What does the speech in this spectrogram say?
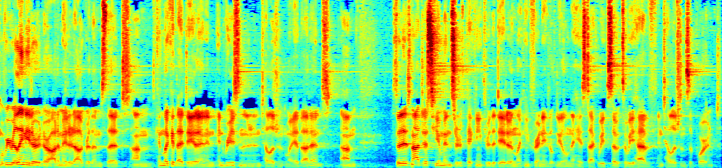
what we really need are, are automated algorithms that um, can look at that data and, and, reason in an intelligent way about it. Um, so it's not just humans sort of picking through the data and looking for a needle in the haystack. We, so, so we have intelligent support.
